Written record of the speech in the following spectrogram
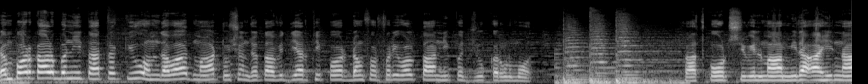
ડમ્પર કાર બની તાતક્યું અમદાવાદમાં ટ્યુશન જતા વિદ્યાર્થી પર ડમ્પર ફરી વળતા નિપજ્યું કરુણ મોત. રાજકોટ સિવિલમાં મીરા આહિરના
